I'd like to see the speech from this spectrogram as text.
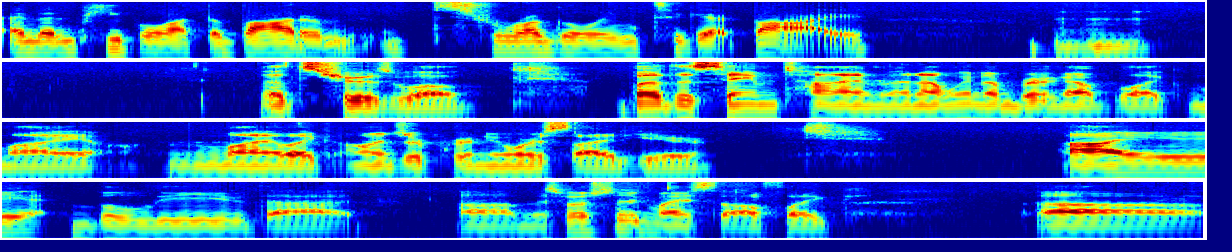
and then people at the bottom struggling to get by mm-hmm. that's true as well but at the same time and i'm going to bring up like my my like entrepreneur side here i believe that um, especially myself like uh,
